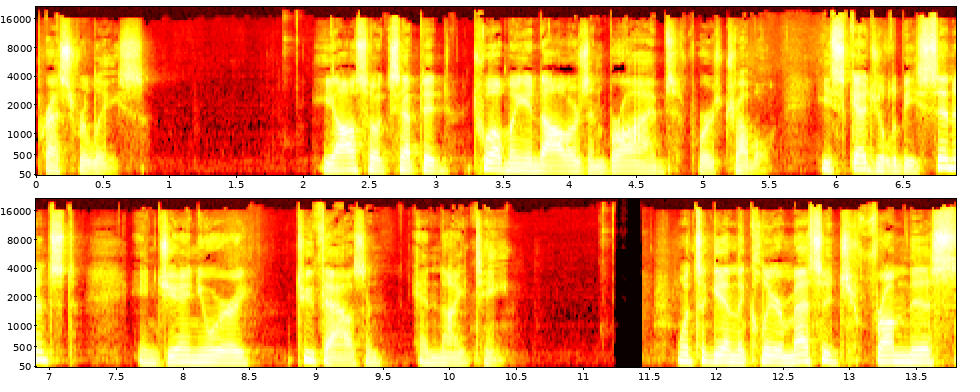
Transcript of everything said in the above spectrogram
press release. He also accepted $12 million in bribes for his trouble. He's scheduled to be sentenced in January 2019. Once again, the clear message from this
